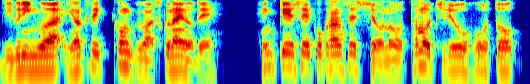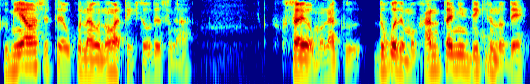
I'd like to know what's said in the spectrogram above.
ジグリングは医学的根拠が少ないので、変形性股関節症の他の治療法と組み合わせて行うのが適当ですが、副作用もなく、どこでも簡単にできるので、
